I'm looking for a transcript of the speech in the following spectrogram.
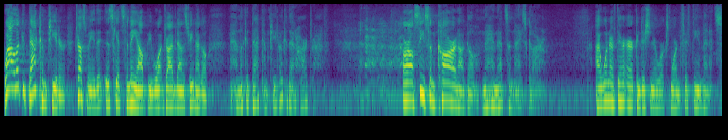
Wow, look at that computer. Trust me, this gets to me. I'll be driving down the street and I go, man, look at that computer. Look at that hard drive. or I'll see some car and I'll go, man, that's a nice car. I wonder if their air conditioner works more than 15 minutes.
